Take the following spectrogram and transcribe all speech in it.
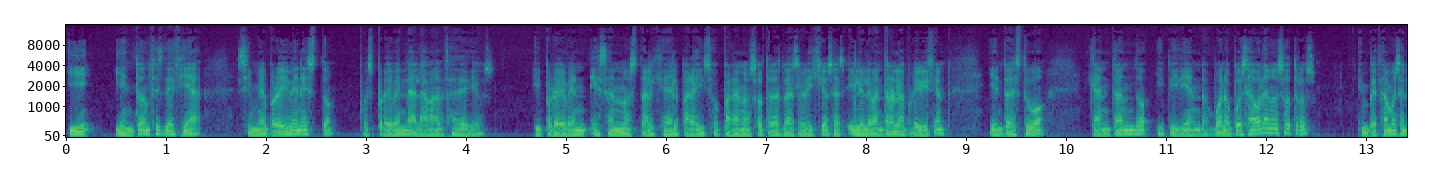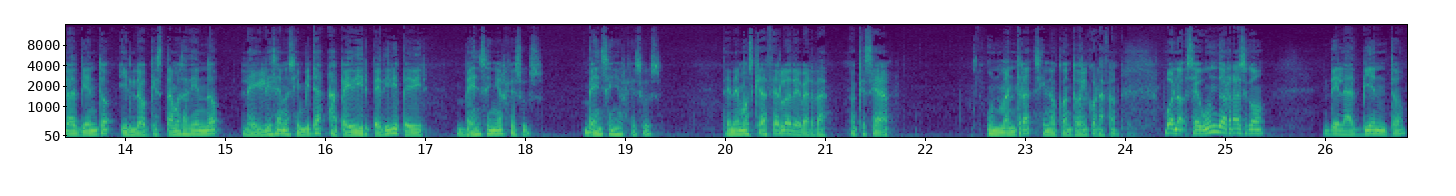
Y, y entonces decía, si me prohíben esto, pues prohíben la alabanza de Dios y prohíben esa nostalgia del paraíso para nosotras las religiosas y le levantaron la prohibición. Y entonces estuvo cantando y pidiendo. Bueno, pues ahora nosotros empezamos el adviento y lo que estamos haciendo, la iglesia nos invita a pedir, pedir y pedir. Ven Señor Jesús, ven Señor Jesús. Tenemos que hacerlo de verdad, no que sea un mantra, sino con todo el corazón. Bueno, segundo rasgo del Adviento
